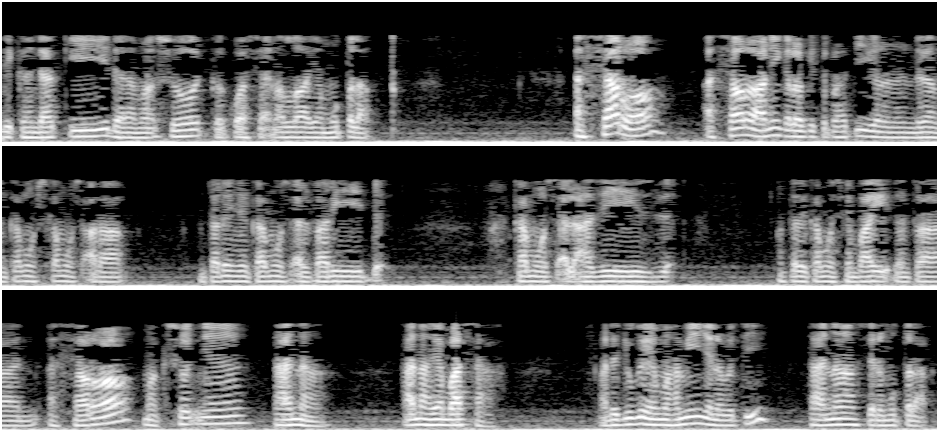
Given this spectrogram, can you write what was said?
dikehendaki dalam maksud kekuasaan Allah yang mutlak. Asyara Asyara ni kalau kita perhatikan dalam kamus-kamus Arab antaranya kamus Al-Farid kamus Al-Aziz antara kamus yang baik tuan-tuan. Asyara maksudnya tanah. Tanah yang basah. Ada juga yang memahami yang berarti Tanah secara mutlak.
